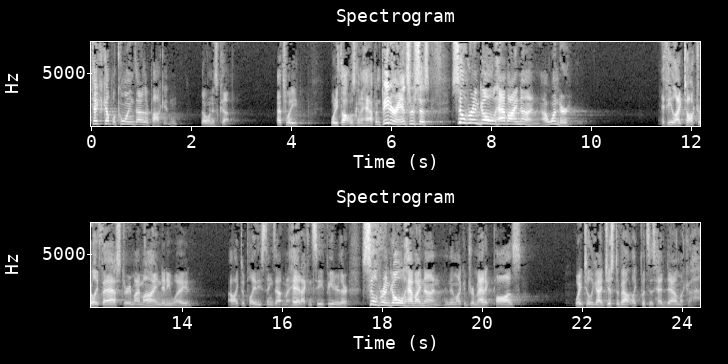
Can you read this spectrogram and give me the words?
take a couple coins out of their pocket and throw in his cup. That's what he, what he thought was going to happen. Peter answers, says, Silver and gold have I none. I wonder if he like talked really fast or in my mind anyway. And I like to play these things out in my head. I can see Peter there. Silver and gold have I none. And then like a dramatic pause. Wait till the guy just about like puts his head down like, ah,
